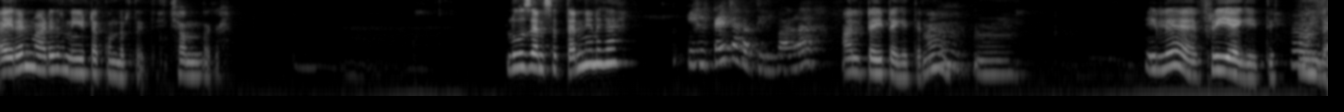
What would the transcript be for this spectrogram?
ಐರನ್ ಮಾಡಿದ್ರೆ ನೀಟಾಗಿ ಕುಂದಿರ್ತೈತಿ ಚಂದಾಗ. ಲೂಸ್ ಅನ್ಸತ್ತ ನಿನಗೆ? ಇಲ್ಲಿ ಟೈಟ್ ಆಗತ್ತಿಲ್ಲ ಭಾಳ ಅಲ್ಲಿ ಟೈಟ್ ಆಗೈತೆನಾ? ಹ್ಞೂ ಇಲ್ಲೇ ಫ್ರೀ ಆಗೈತಿ ಮುಂದೆ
